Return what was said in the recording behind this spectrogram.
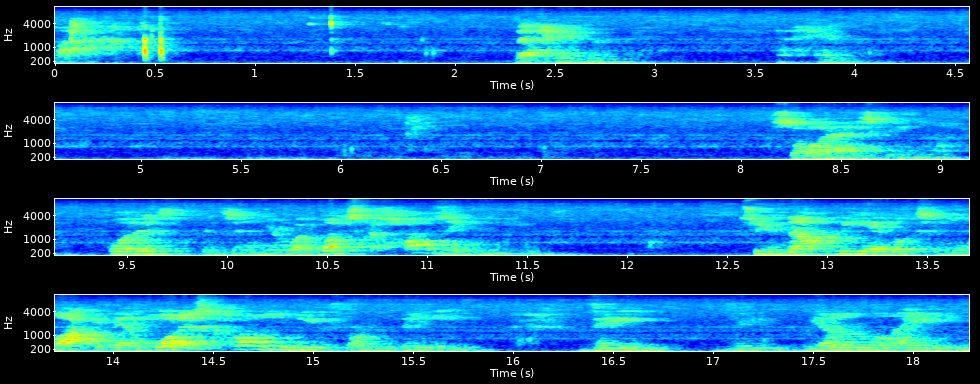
Wow. That hammered me. That hammered me. So I ask you what is it that's in your way? What's causing you to not be able to lock it down? What is causing you from being the, the young lady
